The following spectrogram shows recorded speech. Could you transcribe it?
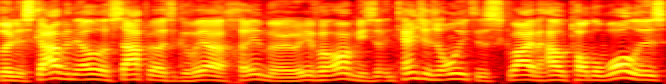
Um, his intention is only to describe how tall the wall is,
